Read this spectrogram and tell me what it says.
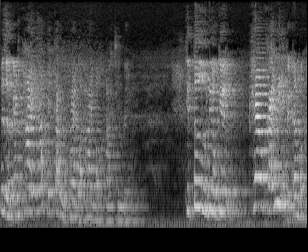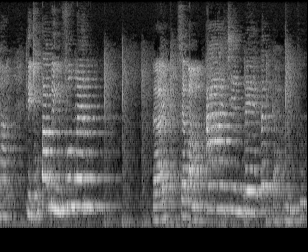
Bây giờ các em khai thác cái căn bậc hai và hai bậc a trên b. Thì từ điều kiện theo khái niệm về căn bậc hai thì chúng ta bình phương lên. Đấy. Sẽ bằng a trên b tất cả bình phương.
